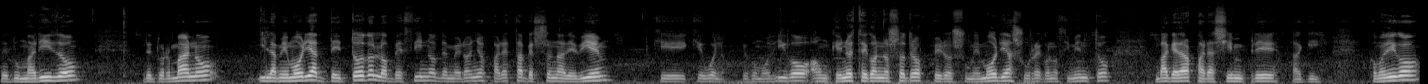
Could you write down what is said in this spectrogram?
de tu marido, de tu hermano y la memoria de todos los vecinos de Meroños para esta persona de bien, que, bueno, que como digo, aunque no esté con nosotros, pero su memoria, su reconocimiento va a quedar para siempre aquí. Como digo,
